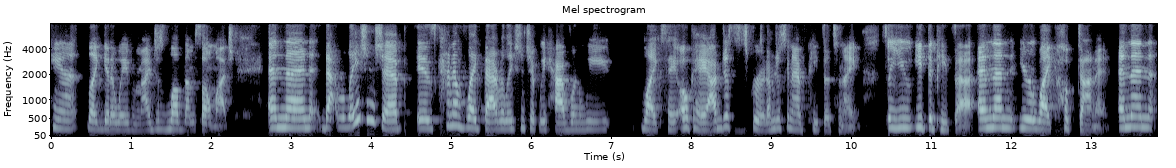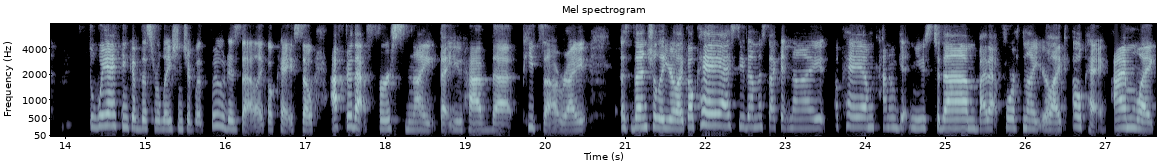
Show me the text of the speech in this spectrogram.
can't like get away from them. I just love them so much. And then that relationship is kind of like that relationship we have when we like say, okay, I'm just screwed. I'm just gonna have pizza tonight. So you eat the pizza and then you're like hooked on it. And then the way I think of this relationship with food is that like, okay, so after that first night that you have that pizza, right? Eventually you're like, okay, I see them a second night. Okay, I'm kind of getting used to them. By that fourth night, you're like, okay, I'm like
